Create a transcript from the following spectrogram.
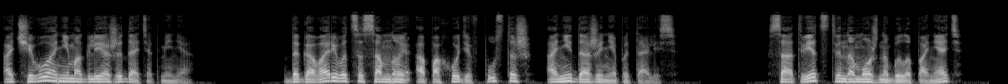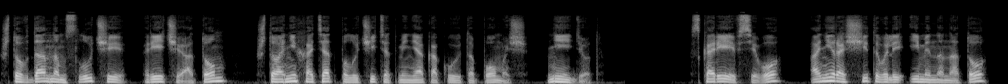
А чего они могли ожидать от меня? Договариваться со мной о походе в пустошь они даже не пытались. Соответственно, можно было понять, что в данном случае речи о том, что они хотят получить от меня какую-то помощь, не идет. Скорее всего, они рассчитывали именно на то,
